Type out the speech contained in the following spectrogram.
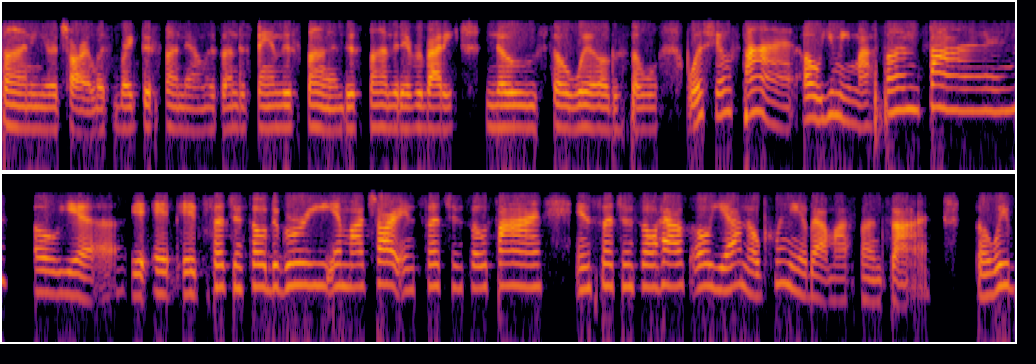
sun in your chart. Let's break this sun down. Let's understand this sun, this sun that everybody knows so well. So, what's your sign? Oh, you mean my sun sign? Oh yeah, it, it it's such and so degree in my chart, in such and so sign, in such and so house. Oh yeah, I know plenty about my sun sign. So we've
